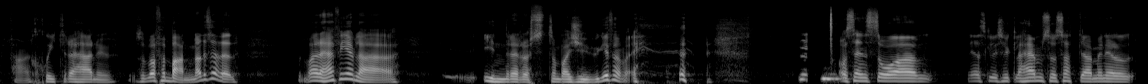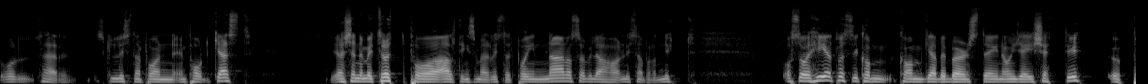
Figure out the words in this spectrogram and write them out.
fan skit i det här nu. Och så var jag förbannad istället. Vad är det här för jävla inre röst som bara ljuger för mig? och sen så, um, när jag skulle cykla hem så satte jag mig ner och, och så här, skulle lyssna på en, en podcast. Jag kände mig trött på allting som jag hade lyssnat på innan och så ville jag ha, lyssna på något nytt. Och så helt plötsligt kom, kom Gabby Bernstein och Jay Shetty upp.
